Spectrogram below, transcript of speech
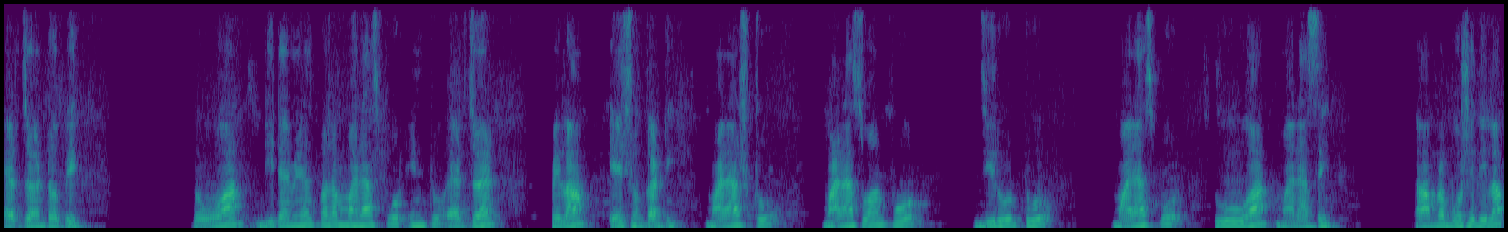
adjoint of A তো ওয়ান ডিটারমিনান্স পেলাম মাইনাস ফোর ইন্টু অ্যাডজয়েন্ট পেলাম এ সংখ্যাটি। Minus two minus one four zero two minus four two one minus eight আমরা বসে দিলাম।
